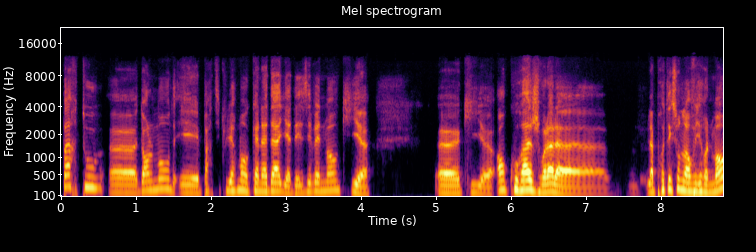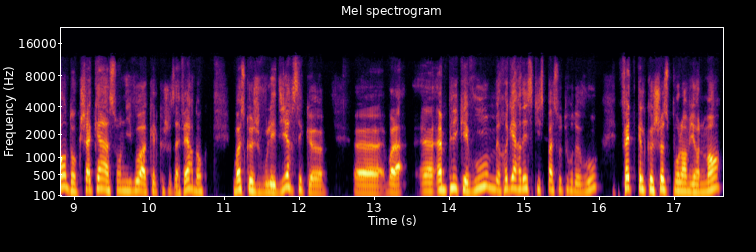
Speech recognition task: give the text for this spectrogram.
partout euh, dans le monde et particulièrement au Canada, il y a des événements qui, euh, qui euh, encouragent voilà, la, la protection de l'environnement. Donc chacun à son niveau a quelque chose à faire. Donc moi, ce que je voulais dire, c'est que euh, voilà, impliquez-vous, regardez ce qui se passe autour de vous, faites quelque chose pour l'environnement.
